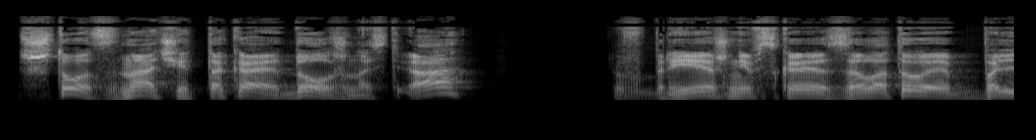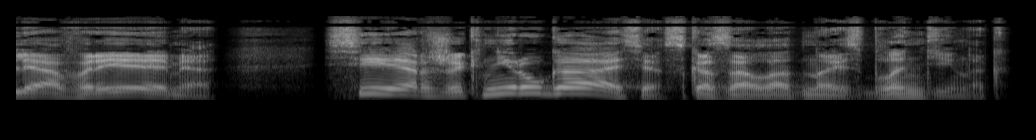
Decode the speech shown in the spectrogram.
что значит такая должность, а? В брежневское золотое бля время. Сержик, не ругайся, сказала одна из блондинок.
